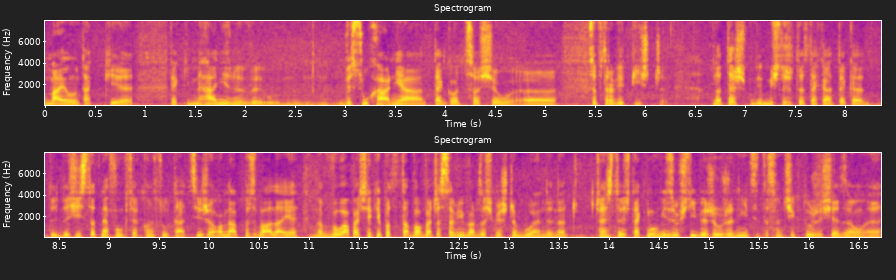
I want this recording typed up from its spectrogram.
mają takie, taki mechanizm wy, wysłuchania tego, co się, e, co w trawie piszczy. No też myślę, że to jest taka, taka dość istotna funkcja konsultacji, że ona pozwala je no, wyłapać takie podstawowe, czasami bardzo śmieszne błędy. No, często się tak mówi złośliwie, że urzędnicy to są ci, którzy siedzą e,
